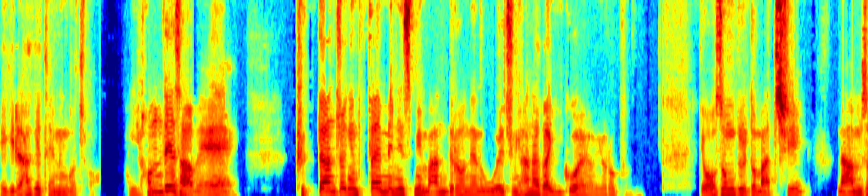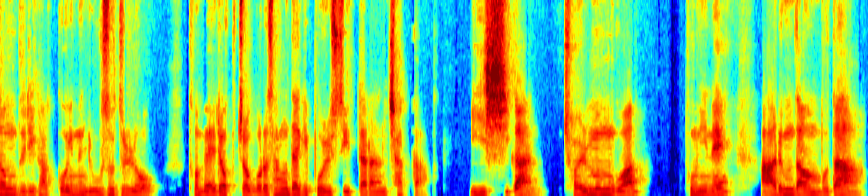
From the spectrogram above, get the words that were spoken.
얘기를 하게 되는 거죠. 이 현대 사회에 극단적인 페미니즘이 만들어낸 오해 중에 하나가 이거예요, 여러분. 여성들도 마치 남성들이 갖고 있는 요소들로 더 매력적으로 상대하게 보일 수 있다라는 착각. 이 시간, 젊음과 본인의 아름다움보다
